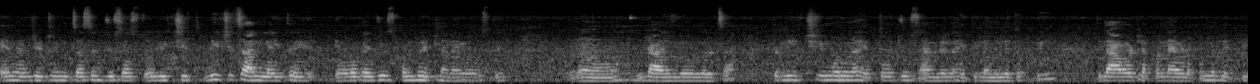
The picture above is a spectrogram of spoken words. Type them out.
एनर्जी ड्रिंकचा असं ज्यूस असतो. लिची लिचीचा आणला इथे. एवढं काही ज्यूस पण भेटला नाही व्यवस्थित. डाळिंब वगैरेचा. तर लिची म्हणून आहे तो ज्यूस आणलेला आहे तिला. म्हणले तो पी. तिला आवडला पण नाही आवडला पण म्हणले पी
